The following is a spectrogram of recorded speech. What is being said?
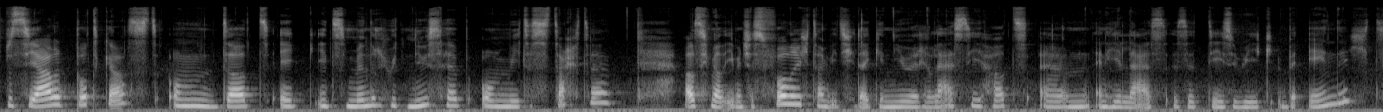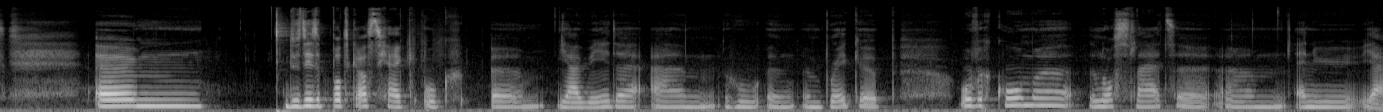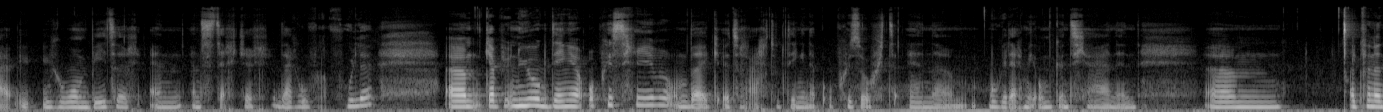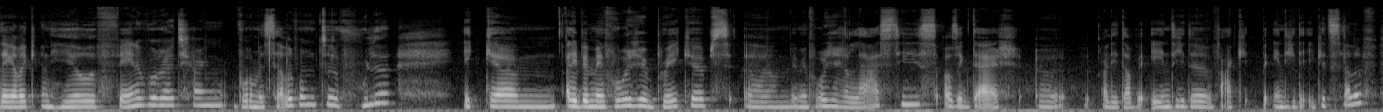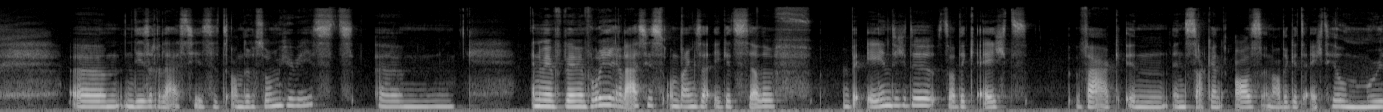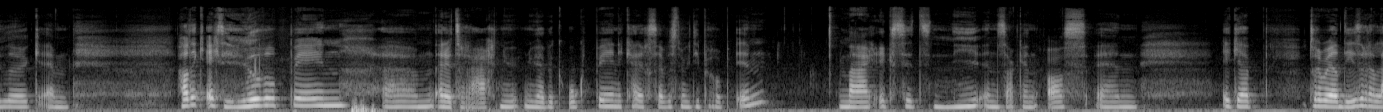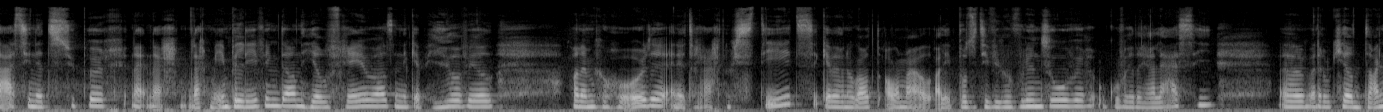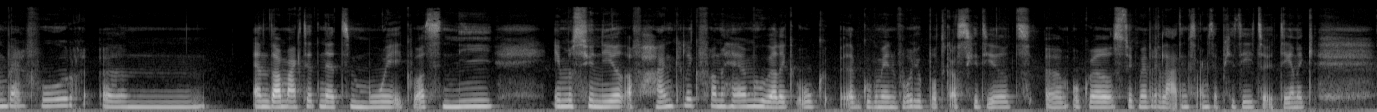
speciale podcast, omdat ik iets minder goed nieuws heb om mee te starten. Als je me al eventjes volgt, dan weet je dat ik een nieuwe relatie had. Ehm, en helaas is het deze week beëindigd. Um, dus deze podcast ga ik ook um, ja, wijden aan hoe een, een break-up overkomen, loslaten um, en u, ja, u, gewoon beter en, en sterker daarover voelen. Um, ik heb nu ook dingen opgeschreven, omdat ik uiteraard ook dingen heb opgezocht en um, hoe je daarmee om kunt gaan. En, ik vind het eigenlijk een heel fijne vooruitgang voor mezelf om te voelen. Ik, um, allee, bij mijn vorige break-ups, um, bij mijn vorige relaties, als ik daar uh, allee, dat beëindigde, vaak beëindigde ik het zelf. Um, in deze relatie is het andersom geweest. en bij mijn vorige relaties, ondanks dat ik het zelf beëindigde, zat ik echt vaak in, in zak en as en had ik het echt heel moeilijk. En had ik echt heel veel pijn. Um, en uiteraard, nu, nu heb ik ook pijn. Ik ga er zelfs nog dieper op in. Maar ik zit niet in zak en as. En ik heb, terwijl deze relatie net super, naar, naar, naar mijn beleving dan, heel vrij was. En ik heb heel veel van hem gehouden. En uiteraard nog steeds. Ik heb er nog altijd allemaal allee, positieve gevoelens over. Ook over de relatie. Uh, ik ben er ook heel dankbaar voor. Um, en dat maakt het net mooi. Ik was niet emotioneel afhankelijk van hem. Hoewel ik ook, dat heb ik ook in mijn vorige podcast gedeeld, um, ook wel een stuk met verlatingsangst heb gezeten. Uiteindelijk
